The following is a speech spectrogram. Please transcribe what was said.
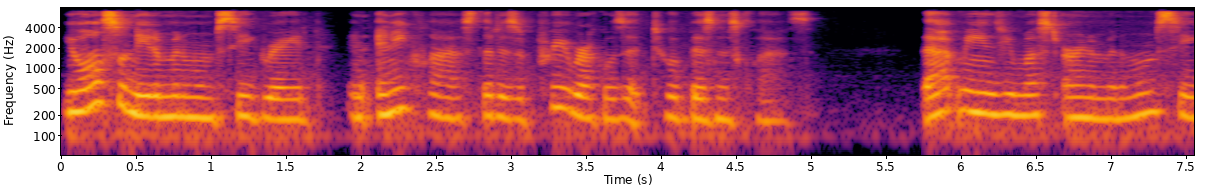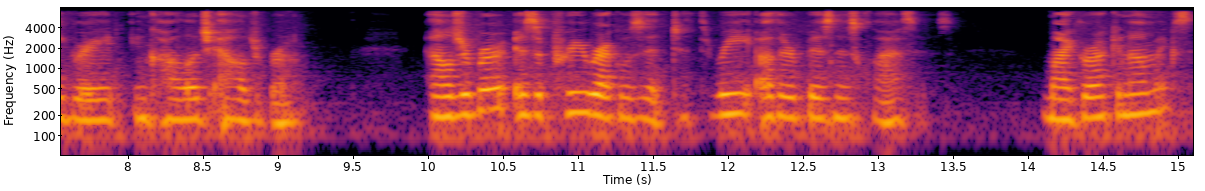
You also need a minimum C grade in any class that is a prerequisite to a business class. That means you must earn a minimum C grade in college algebra. Algebra is a prerequisite to three other business classes, microeconomics,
